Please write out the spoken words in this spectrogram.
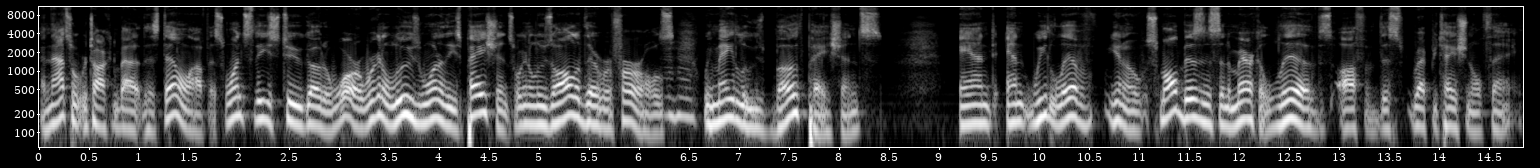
And that's what we're talking about at this dental office. Once these two go to war, we're going to lose one of these patients. We're going to lose all of their referrals. Mm-hmm. We may lose both patients. And and we live, you know, small business in America lives off of this reputational thing.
